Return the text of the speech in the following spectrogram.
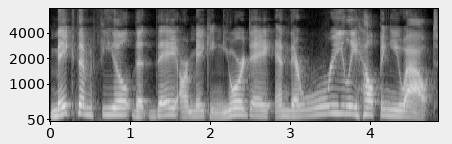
Make them feel that they are making your day and they're really helping you out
